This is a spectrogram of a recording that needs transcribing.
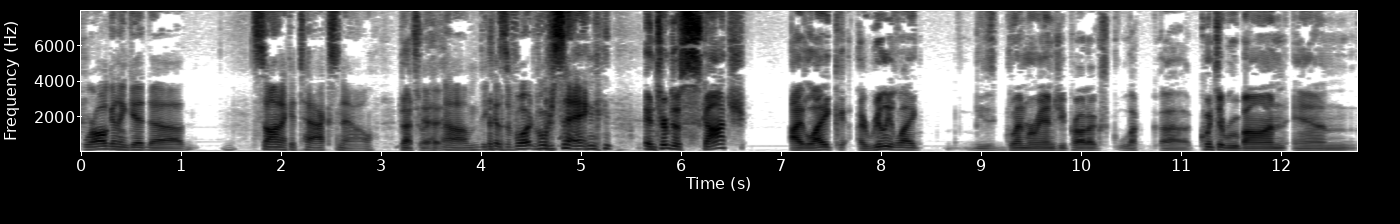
We're all gonna get uh, sonic attacks now That's right. um, because of what we're saying. In terms of scotch, I like I really like these Glenmorangie products, uh, Quinta Ruban, and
